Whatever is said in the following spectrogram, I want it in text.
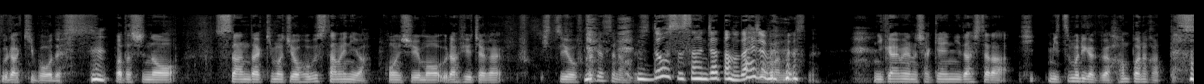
裏希望です、うん私のすさんだ気持ちをほぐすためには今週も裏フューチャーが必要不可欠なんです どうすさんじゃったの？大丈そうなん夫ですね2回目の車検に出したらひ見積もり額が半端なかったです、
